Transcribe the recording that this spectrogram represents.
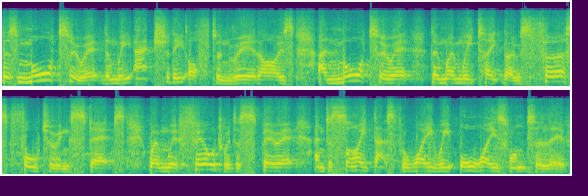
There's more to it than we actually often realise and more to it than when we take those first faltering steps when we're filled with the Spirit and decide that's the way we always want to live.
